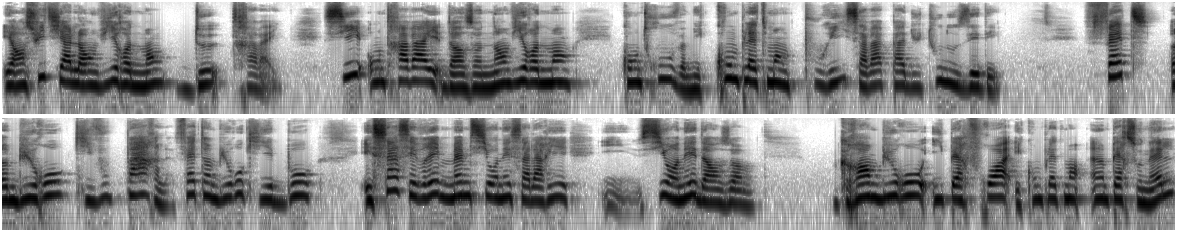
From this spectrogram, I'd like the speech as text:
Et ensuite, il y a l'environnement de travail. Si on travaille dans un environnement qu'on trouve mais complètement pourri, ça va pas du tout nous aider. Faites un bureau qui vous parle, faites un bureau qui est beau. Et ça, c'est vrai, même si on est salarié, si on est dans un grand bureau hyper froid et complètement impersonnel,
